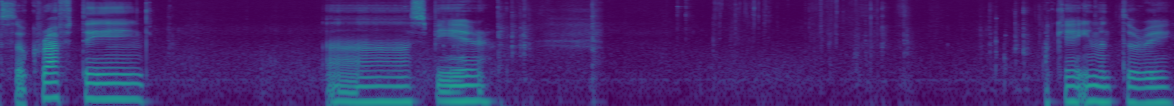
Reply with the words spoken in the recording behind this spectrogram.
so crafting. Uh, spear. Okay, inventory.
